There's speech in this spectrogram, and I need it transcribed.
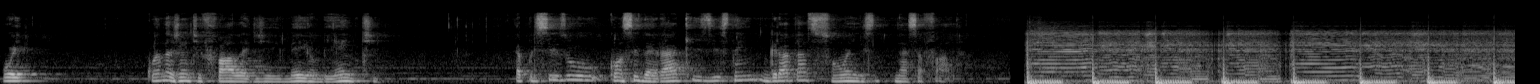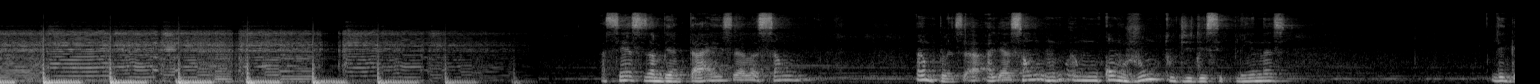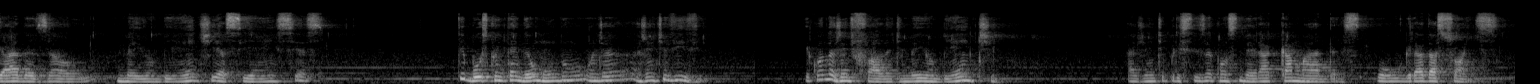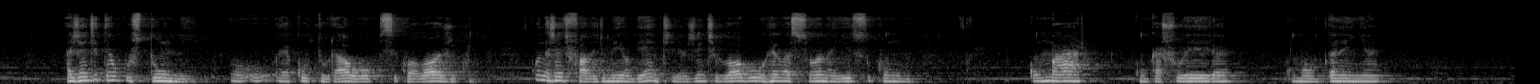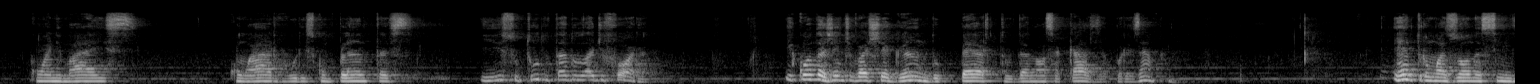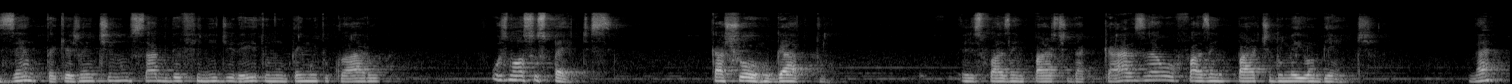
Oi, quando a gente fala de meio ambiente, é preciso considerar que existem gradações nessa fala. As ciências ambientais, elas são amplas, aliás, são um, um conjunto de disciplinas ligadas ao meio ambiente e às ciências que buscam entender o mundo onde a gente vive. E quando a gente fala de meio ambiente, a gente precisa considerar camadas ou gradações. A gente tem o costume, ou é cultural ou psicológico, quando a gente fala de meio ambiente, a gente logo relaciona isso com, com mar, com cachoeira, com montanha, com animais, com árvores, com plantas, e isso tudo está do lado de fora. E quando a gente vai chegando perto da nossa casa, por exemplo, entra uma zona cinzenta que a gente não sabe definir direito, não tem muito claro. Os nossos pets, cachorro, gato, eles fazem parte da casa ou fazem parte do meio ambiente? Né?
